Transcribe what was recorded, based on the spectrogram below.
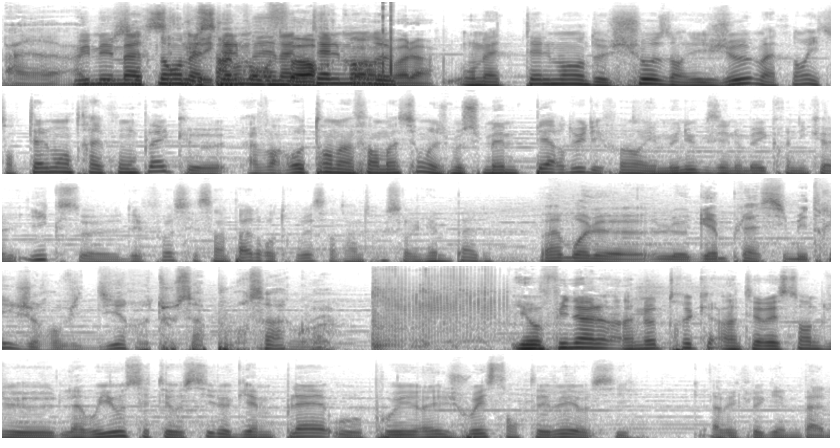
à- Oui, mais maintenant, on a tellement- on a tellement de- voilà. on a tellement de choses dans les jeux maintenant, ils sont tellement très complets que avoir autant d'informations, et je me suis même perdu des fois dans les menus Xenoblade Chronicle X, euh, des fois c'est sympa de retrouver certains trucs sur le gamepad. Ouais, moi, le, le gameplay asymétrique, j'ai envie de dire tout ça pour ça, quoi. Et au final, un autre truc intéressant du- de la Wii U, c'était aussi le gameplay où vous pouvez jouer sans TV aussi, avec le gamepad.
